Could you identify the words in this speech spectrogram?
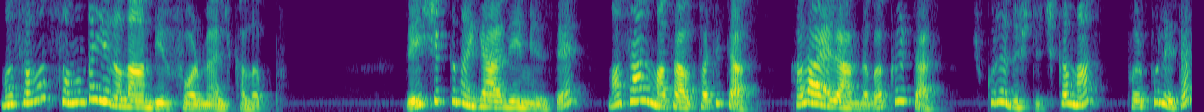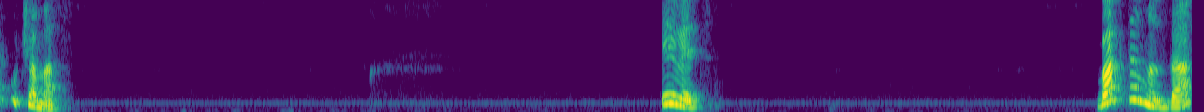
masalın sonunda yer alan bir formel kalıp. D şıkkına geldiğimizde masal masal patitas, kalayalanda bakırtas, çukura düştü çıkamaz, pırpır eder uçamaz. Evet. Baktığımızda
